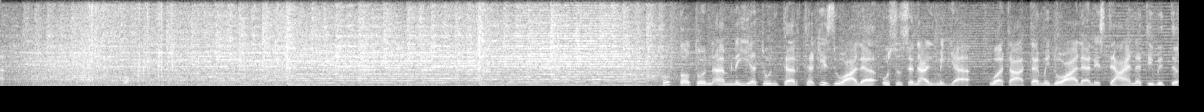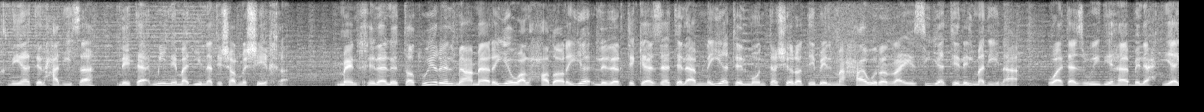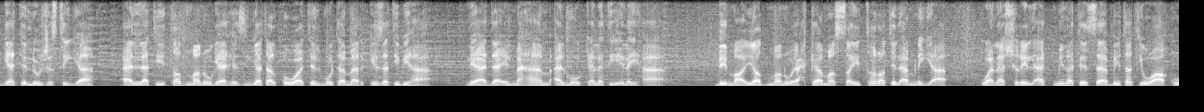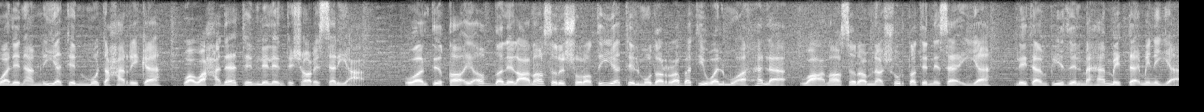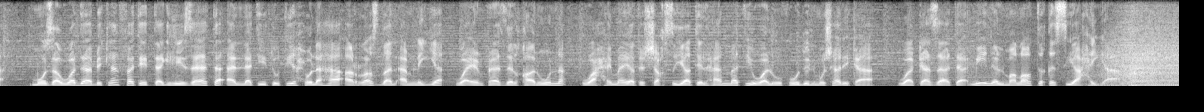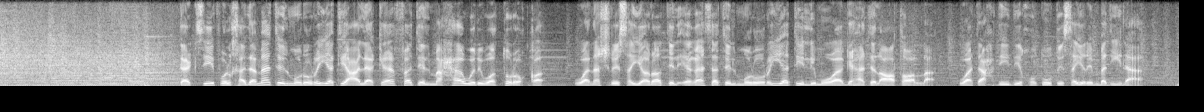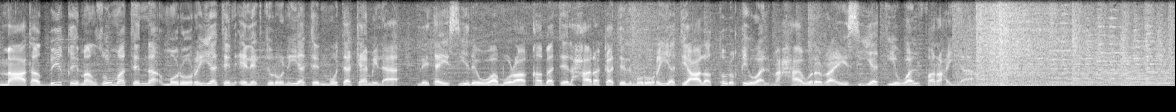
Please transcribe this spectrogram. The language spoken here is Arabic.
خطة أمنية ترتكز على أسس علمية وتعتمد على الاستعانة بالتقنيات الحديثة لتأمين مدينة شرم الشيخ. من خلال التطوير المعماري والحضاري للارتكازات الأمنية المنتشرة بالمحاور الرئيسية للمدينة وتزويدها بالاحتياجات اللوجستية التي تضمن جاهزية القوات المتمركزة بها لأداء المهام الموكلة إليها. بما يضمن إحكام السيطرة الأمنية ونشر الأكمنة الثابتة وأقوال أمنية متحركة ووحدات للانتشار السريع وانتقاء أفضل العناصر الشرطية المدربة والمؤهلة وعناصر من الشرطة النسائية لتنفيذ المهام التأمينية مزودة بكافة التجهيزات التي تتيح لها الرصد الأمني وإنفاذ القانون وحماية الشخصيات الهامة والوفود المشاركة وكذا تأمين المناطق السياحية. تكثيف الخدمات المرورية على كافة المحاور والطرق ونشر سيارات الإغاثة المرورية لمواجهة الأعطال وتحديد خطوط سير بديلة مع تطبيق منظومة مرورية إلكترونية متكاملة لتيسير ومراقبة الحركة المرورية على الطرق والمحاور الرئيسية والفرعية.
